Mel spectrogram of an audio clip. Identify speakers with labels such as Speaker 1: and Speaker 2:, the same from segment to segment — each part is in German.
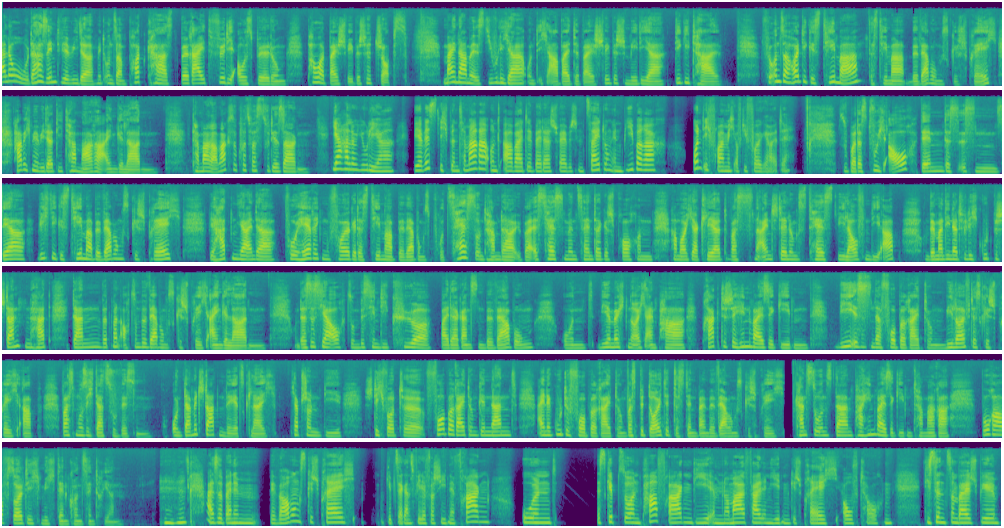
Speaker 1: Hallo, da sind wir wieder mit unserem Podcast Bereit für die Ausbildung, powered by Schwäbische Jobs. Mein Name ist Julia und ich arbeite bei Schwäbisch Media Digital. Für unser heutiges Thema, das Thema Bewerbungsgespräch, habe ich mir wieder die Tamara eingeladen. Tamara, magst du kurz was zu dir sagen?
Speaker 2: Ja, hallo Julia. Wie ihr wisst, ich bin Tamara und arbeite bei der Schwäbischen Zeitung in Biberach und ich freue mich auf die Folge heute.
Speaker 1: Super, das tue ich auch, denn das ist ein sehr wichtiges Thema Bewerbungsgespräch. Wir hatten ja in der vorherigen Folge das Thema Bewerbungsprozess und haben da über Assessment Center gesprochen, haben euch erklärt, was ist ein Einstellungstest, wie laufen die ab. Und wenn man die natürlich gut bestanden hat, dann wird man auch zum Bewerbungsgespräch eingeladen. Und das ist ja auch so ein bisschen die Kür bei der ganzen Bewerbung. Und wir möchten euch ein paar praktische Hinweise geben. Wie ist es in der Vorbereitung? Wie läuft das Gespräch ab? Was muss ich dazu wissen? Und damit starten wir jetzt gleich. Ich habe schon die Stichworte Vorbereitung genannt. Eine gute Vorbereitung. Was bedeutet das denn beim Bewerbungsgespräch? Kannst du uns da ein paar Hinweise geben, Tamara? Worauf sollte ich mich denn konzentrieren?
Speaker 2: Mhm. Also bei einem Bewerbungsgespräch gibt es ja ganz viele verschiedene Fragen und es gibt so ein paar Fragen, die im Normalfall in jedem Gespräch auftauchen. Die sind zum Beispiel,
